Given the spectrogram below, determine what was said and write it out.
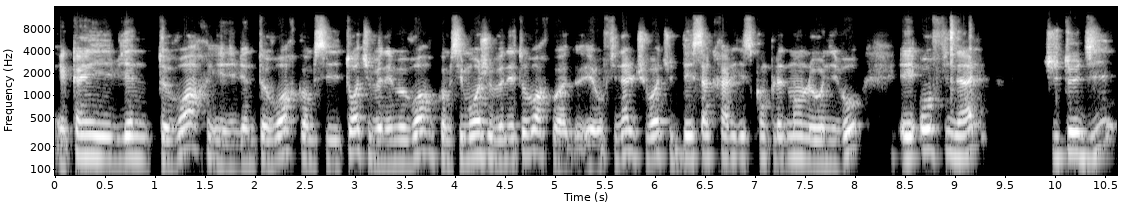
Et quand ils viennent te voir, ils viennent te voir comme si toi, tu venais me voir, comme si moi, je venais te voir. Quoi. Et au final, tu vois, tu désacralises complètement le haut niveau. Et au final, tu te dis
